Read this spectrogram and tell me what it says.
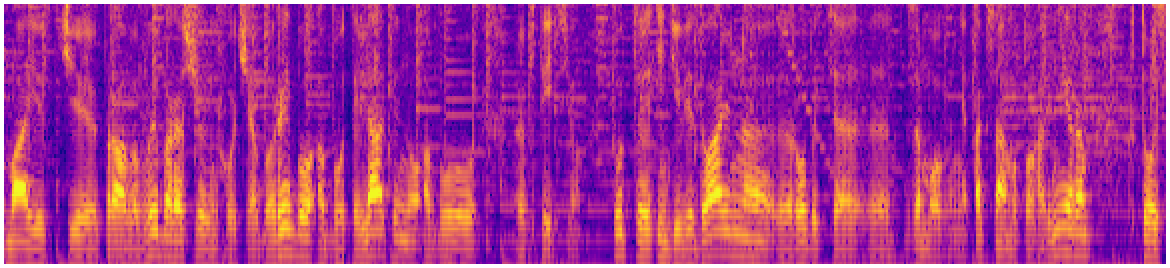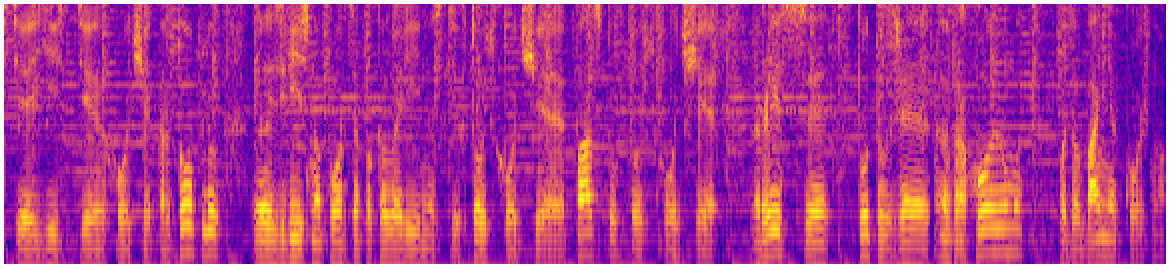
мають е, право вибору, що він хоче або рибу, або телятину, або е, птицю. Тут індивідуально робиться замовлення. Так само по гарнірам. Хтось їсть хоче картоплю, звісно, порція по калорійності, хтось хоче пасту, хтось хоче рис. Тут вже враховуємо вподобання кожного.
